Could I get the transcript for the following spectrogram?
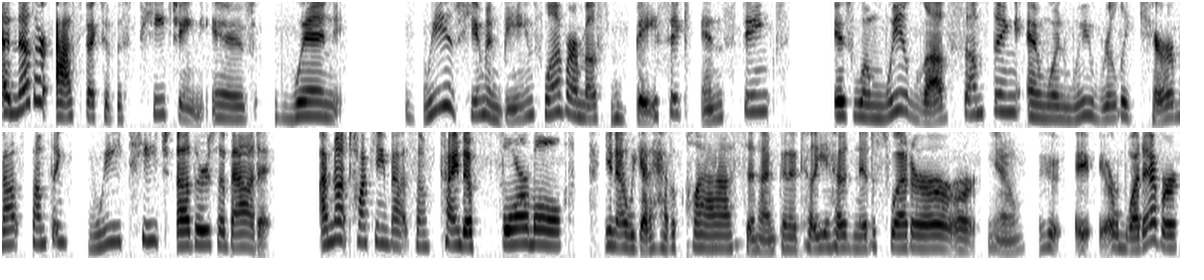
another aspect of this teaching is when we as human beings, one of our most basic instincts is when we love something and when we really care about something, we teach others about it. I'm not talking about some kind of formal, you know, we got to have a class and I'm going to tell you how to knit a sweater or, you know, eh, or whatever.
